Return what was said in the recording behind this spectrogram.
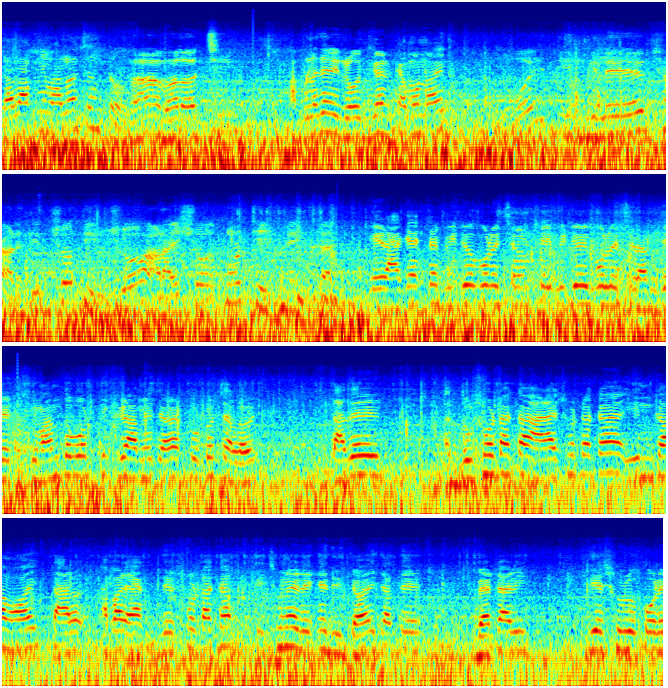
দাদা আপনি ভালো আছেন তো? হ্যাঁ ভালো আছি। আপনাদের এই রোজগার কেমন হয়? ওই তিন দিলে সাড়ে তিনশো তিনশো আড়াইশো কোনো ঠিক নেই। এর আগে একটা ভিডিও করেছিলাম সেই ভিডিওই বলেছিলাম যে সীমান্তবর্তী গ্রামে যারা টোটো চালায় তাদের দুশো টাকা আড়াইশো টাকা ইনকাম হয়। তার আবার এক দেড়শো টাকা পিছনে রেখে দিতে হয় যাতে ব্যাটারি দিয়ে শুরু করে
